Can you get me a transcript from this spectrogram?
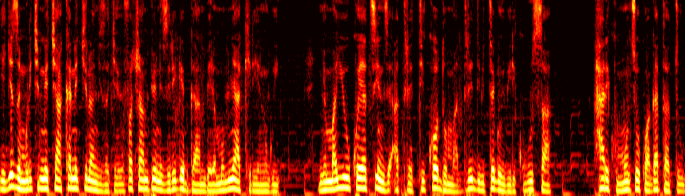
Yageze muri kimwe cya kane kirangiza cya uefa champions league bwa mbere mu myaka irindwi. Nyuma y'uko yatsinze atletico do madrid ibitego bibiri ku busa. Hari ku munsi wo kuwa gatatu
